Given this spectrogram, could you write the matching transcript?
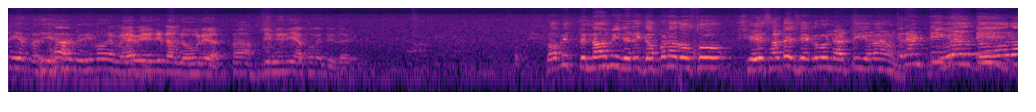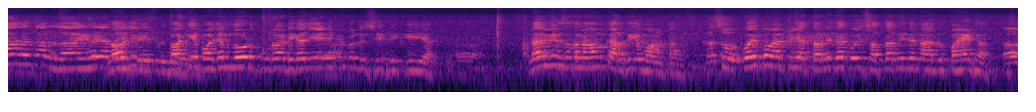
75000 ਮੇਰੀ ਭਾਵੇਂ ਮੈਂ ਵੀ ਜਿਹੜਾ ਲੋੜ ਆ ਹਾਂ। ਜਿੰਨੇ ਦੀ ਆਖੋਗੇ ਦੇ ਦਾਂਗੇ ਲਓ ਵੀ ਤਿੰਨਾਂ ਮਹੀਨੇ ਦੀ ਗੱਭਣਾ ਦੋਸਤੋ 6 6.5 ਕਿਲੋ ਨੈਟ ਹੀ ਹੈ ਨਾ ਹੁਣ। ਗਰੰਟੀ ਗਰੰਟੀ ਦੋ ਨਾ ਤੇ ਤੁਹਾਨੂੰ ਲਾ ਇਹੋ ਜਿਹਾ ਲਓ ਜੀ ਬਾਕੀ ਵਜਨ ਲੋਡ ਪੂਰਾ ਠੀਕ ਆ ਜੀ ਇਹ ਨਹੀਂ ਵੀ ਕੋਈ ਲੱਸੀ ਫਿੱਕੀ ਆ। ਲੈ ਵੀ ਵੀਰ ਸਤਨਾਮ ਕਰ ਦਈਏ ਮਾਨਤਾ। ਦੱਸੋ। ਕੋਈ ਭਾਵੇਂ 75 ਨਹੀਂ ਤਾਂ ਕੋਈ 70 ਨਹੀਂ ਤੇ ਨਾ ਕੋਈ 65 ਹਾਂ।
